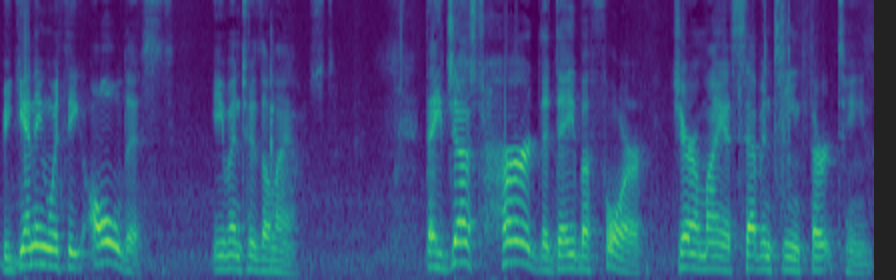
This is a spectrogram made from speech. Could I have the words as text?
beginning with the oldest, even to the last. They just heard the day before Jeremiah 17 13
